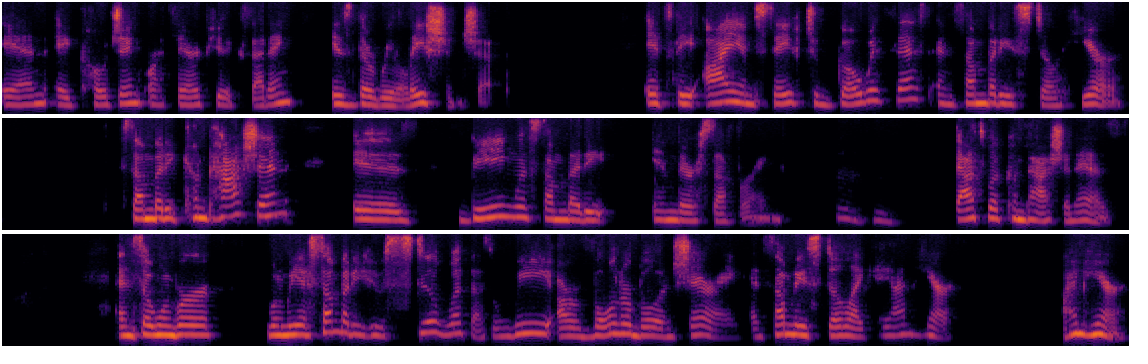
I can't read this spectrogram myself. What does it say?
in a coaching or therapeutic setting is the relationship. It's the I am safe to go with this and somebody's still here. Somebody, compassion is being with somebody in their suffering. Mm-hmm. That's what compassion is. And so when we're when we have somebody who's still with us, we are vulnerable and sharing, and somebody's still like, hey, I'm here. I'm here.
